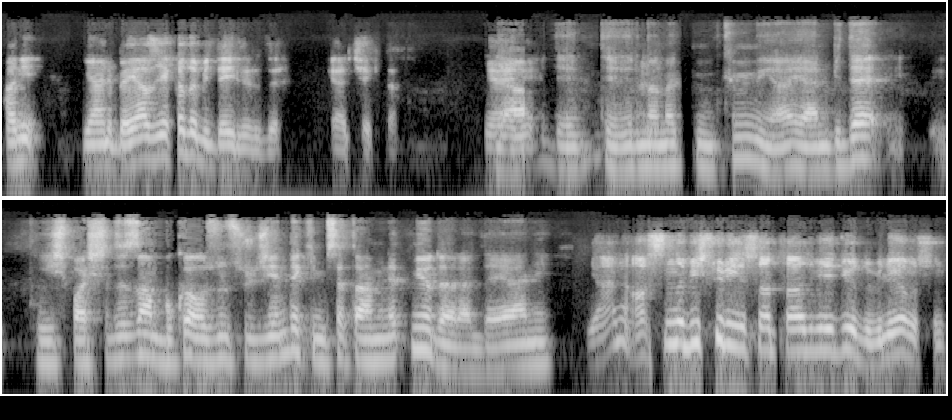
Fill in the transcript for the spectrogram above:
hani yani beyaz yaka da bir delirdi gerçekten. Yani... Ya de, delirmemek mümkün mü ya? Yani bir de bu iş başladığı zaman bu kadar uzun süreceğini de kimse tahmin etmiyordu herhalde. Yani yani aslında bir sürü insan tahmin ediyordu biliyor musun?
